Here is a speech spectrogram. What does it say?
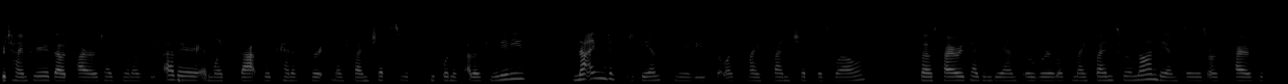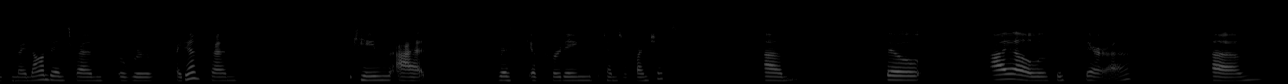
for time periods I would prioritize one over the other, and like that would kind of hurt my friendships with people in those other communities. Not even just the dance communities, but like my friendships as well. So if I was prioritizing dance over like my friends who are non-dancers or prioritizing my non-dance friends over my dance friends, it came at risk of hurting potential friendships. Um, so while I was with Sarah, um,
